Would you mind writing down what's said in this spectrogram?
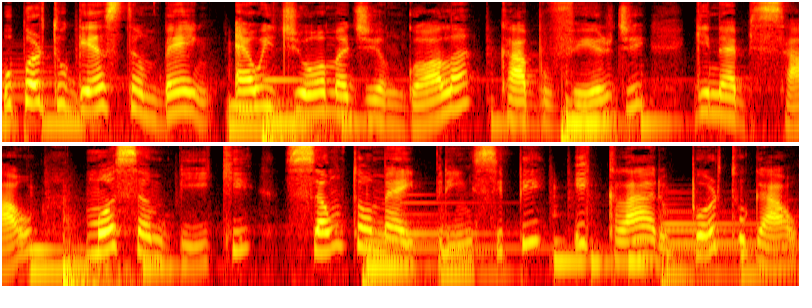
o português também é o idioma de Angola, Cabo Verde, Guiné-Bissau, Moçambique, São Tomé e Príncipe e, claro, Portugal.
